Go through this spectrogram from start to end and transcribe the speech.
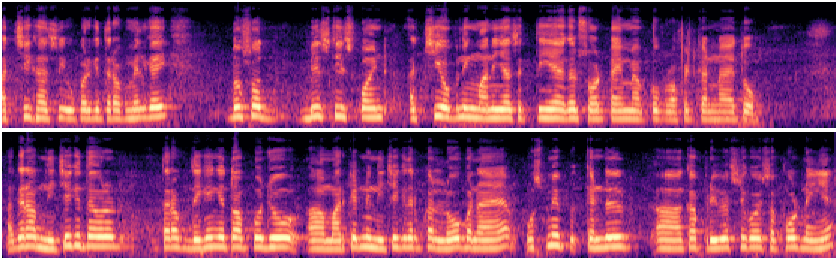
अच्छी खासी ऊपर की तरफ़ मिल गई। 220 तीस पॉइंट अच्छी ओपनिंग मानी जा सकती है अगर शॉर्ट टाइम में आपको प्रॉफिट करना है तो। अगर आप नीचे की तरफ़ देखेंगे तो आपको जो आ, मार्केट ने नीचे की तरफ़ का लो बनाया है उसमें कैंडल का प्रीवियसली कोई सपोर्ट नहीं है।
